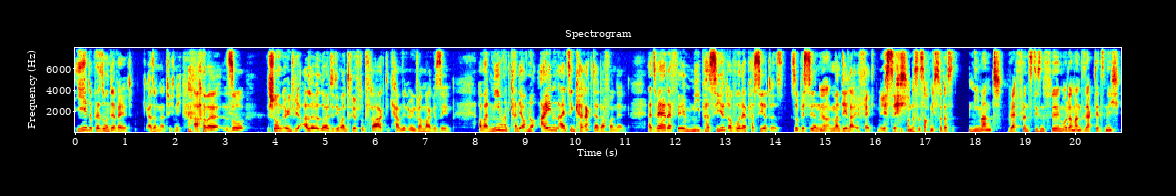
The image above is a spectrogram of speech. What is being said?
Jede Person der Welt. Also natürlich nicht. aber so schon irgendwie alle Leute, die man trifft und fragt, die haben den irgendwann mal gesehen. Aber niemand kann dir auch nur einen einzigen Charakter davon nennen. Als wäre der Film nie passiert, obwohl er passiert ist. So ein bisschen Ja. Mandela-Effekt mäßig. Und es ist auch nicht so, dass niemand reference diesen Film oder man sagt jetzt nicht,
